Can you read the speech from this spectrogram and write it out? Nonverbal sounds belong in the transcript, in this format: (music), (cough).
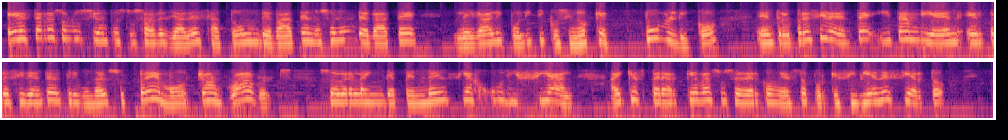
Esta resolución, pues tú sabes, ya desató un debate, no solo un debate legal y político, sino que público entre el presidente y también el presidente del Tribunal Supremo, John Roberts, sobre la independencia judicial. Hay que esperar qué va a suceder con esto, porque si bien es cierto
